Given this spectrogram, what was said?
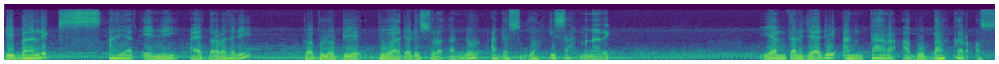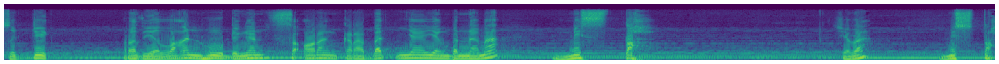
di balik ayat ini ayat berapa tadi 22 dari surat An-Nur ada sebuah kisah menarik yang terjadi antara Abu Bakar As-Siddiq radhiyallahu anhu dengan seorang kerabatnya yang bernama Mistah. Siapa? Mistah.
